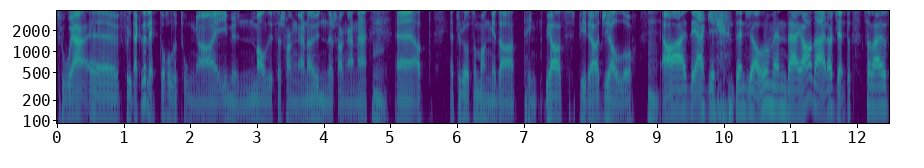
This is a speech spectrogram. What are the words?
tror jeg eh, Fordi det er ikke så lett å holde tunga i munnen med alle disse sjangerne og undersjangerne. Mm. Eh, at jeg tror også mange da tenker Ja, Suspiria, Giallo. Mm. Ja, det er ikke den Giallo, men det er, ja, det er Argento. Så han er jo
